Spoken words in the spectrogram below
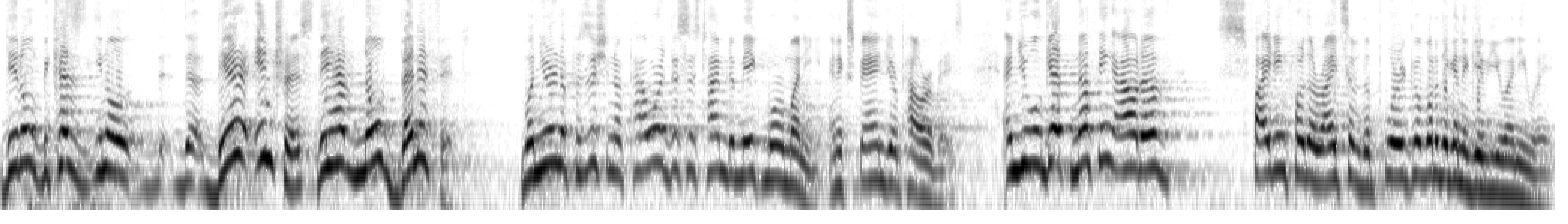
They don't, because, you know, the, the, their interests, they have no benefit. When you're in a position of power, this is time to make more money and expand your power base. And you will get nothing out of fighting for the rights of the poor, what are they going to give you anyway?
